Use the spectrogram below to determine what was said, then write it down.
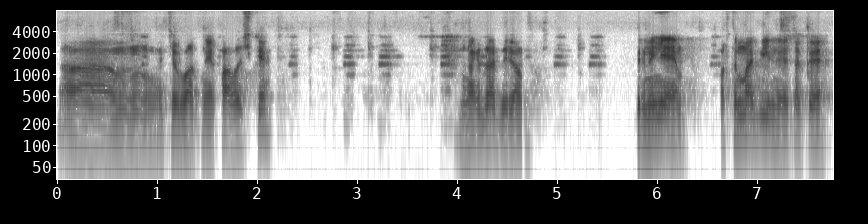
э, эти ватные палочки. Иногда берем, применяем автомобильную такую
